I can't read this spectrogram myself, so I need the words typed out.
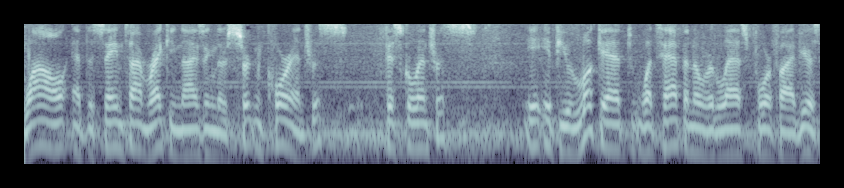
while at the same time recognizing there's certain core interests, fiscal interests. If you look at what's happened over the last four or five years,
